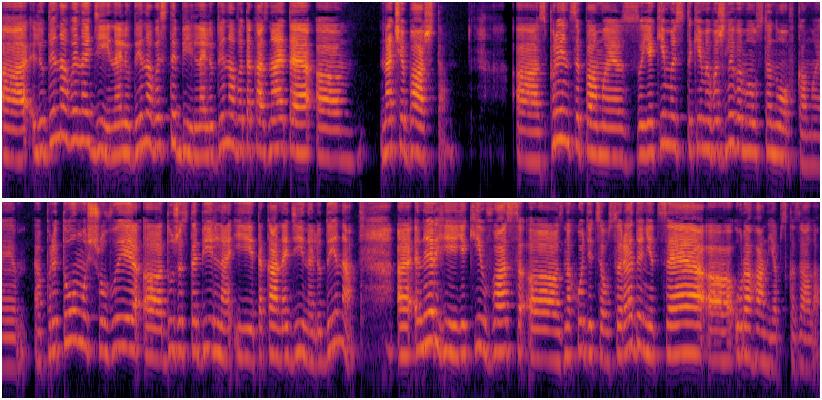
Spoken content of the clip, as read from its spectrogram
Е, людина ви надійна, людина ви стабільна, людина ви така, знаєте, е, наче башта. З принципами, з якимись такими важливими установками, при тому, що ви дуже стабільна і така надійна людина, енергії, які у вас знаходяться усередині, це ураган, я б сказала.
